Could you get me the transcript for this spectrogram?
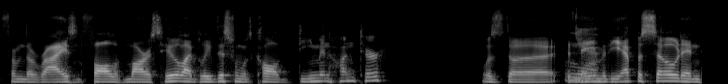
from the Rise and Fall of Mars Hill. I believe this one was called Demon Hunter, was the the Yeah. name of the episode, and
